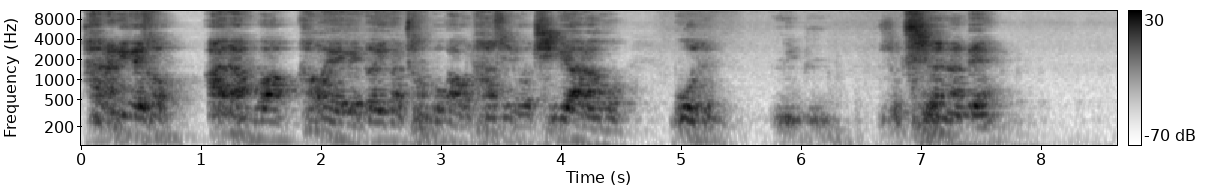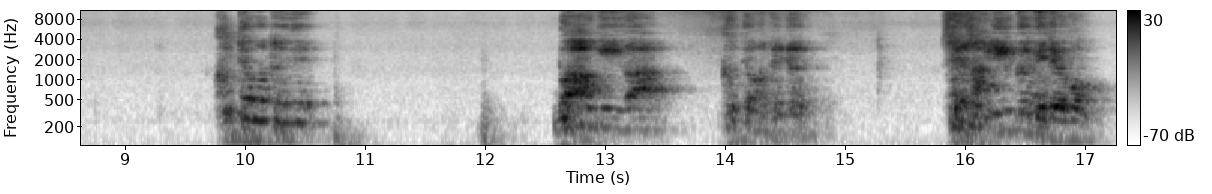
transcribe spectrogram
하나님께서 아담과 하와에게 너희가 정복하고 다스리고 지배하라고 모든 주셨는데 그때부터 이제 마귀가 그때부터 이제 세상 임금이 되고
